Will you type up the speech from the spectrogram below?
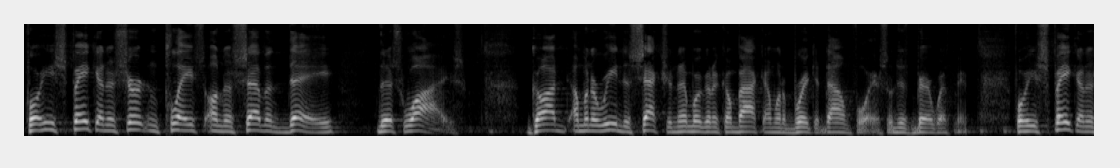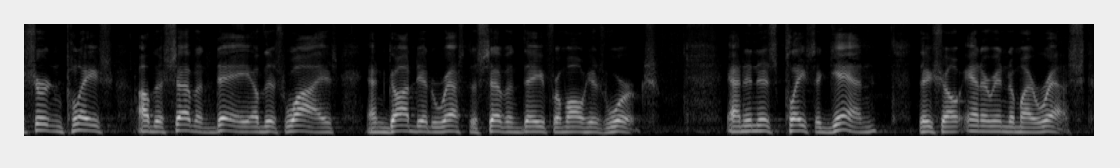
For he spake in a certain place on the seventh day this wise. God, I'm going to read the section, then we're going to come back. I'm going to break it down for you, so just bear with me. For he spake in a certain place of the seventh day of this wise, and God did rest the seventh day from all his works. And in this place again they shall enter into my rest.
